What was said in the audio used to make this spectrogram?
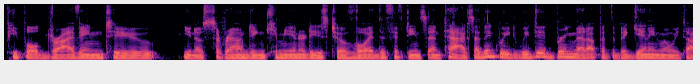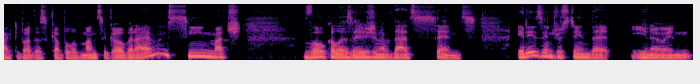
people driving to you know surrounding communities to avoid the 15 cent tax. I think we we did bring that up at the beginning when we talked about this a couple of months ago, but I haven't seen much vocalization of that since. It is interesting that you know in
